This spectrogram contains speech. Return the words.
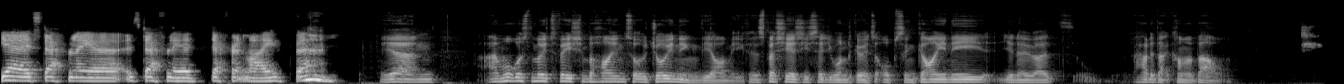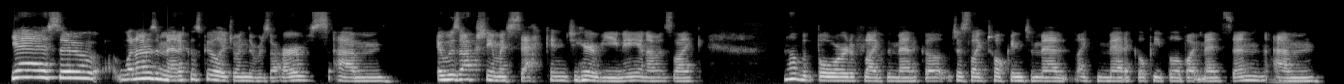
yeah, it's definitely a it's definitely a different life. yeah, and and what was the motivation behind sort of joining the army? Because especially as you said, you wanted to go into Obs and gynae. You know, uh, how did that come about? Yeah, so when I was in medical school, I joined the reserves. Um, it was actually in my second year of uni, and I was like, little bit bored of like the medical, just like talking to med, like medical people about medicine. Mm-hmm. Um,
